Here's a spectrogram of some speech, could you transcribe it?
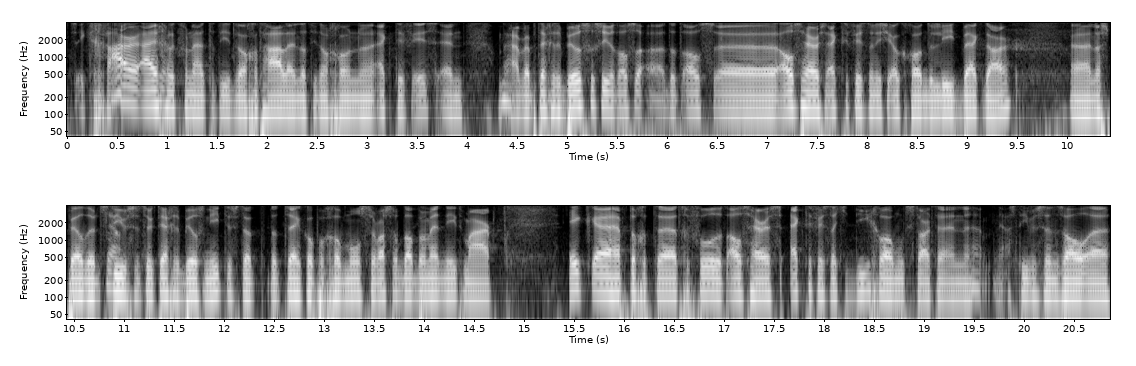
Dus ik ga er eigenlijk vanuit dat hij het wel gaat halen en dat hij dan gewoon eh, active is. En nou, we hebben tegen de Bills gezien dat als, eh, dat als, eh, als Harris active is, dan is hij ook gewoon de lead back daar. Eh, dan speelde Stevens natuurlijk tegen de Bills niet. Dus dat, dat tweekoppige monster was er op dat moment niet. Maar Ik eh, heb toch het, eh, het gevoel dat als Harris active is, dat je die gewoon moet starten. En eh, ja, Stevenson zal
